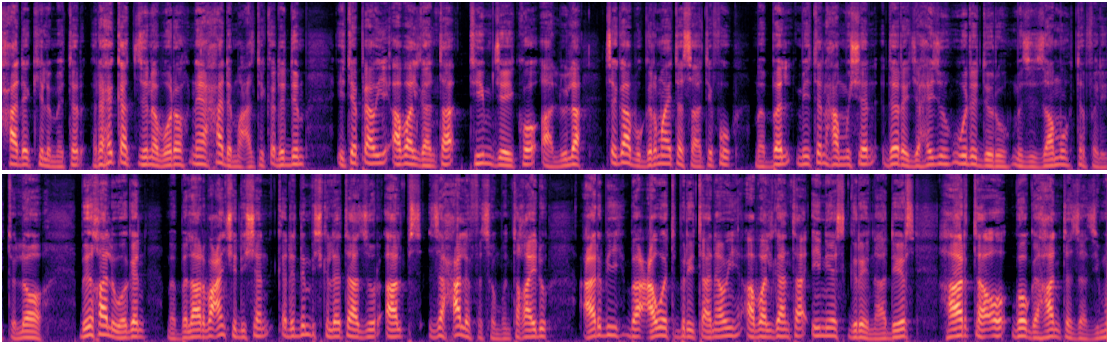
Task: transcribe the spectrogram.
1 ኪ ሜር ርሕቀት ዝነበሮ ናይ ሓደ መዓልቲ ቅድድም ኢትዮጵያዊ ኣባል ጋንታ ቲም ጀይኮ ኣሉላ ፅጋቡ ግርማይ ተሳቲፉ መበል 105 ደረጃ ሒዙ ውድድሩ ምዝዛሙ ተፈሊጡሎ ብካልእ ወገን መበል 46 ቅድድም ብሽክለታ ዙር ኣልፕስ ዝሓለፈ ሰሙን ተኻይዱ ዓርቢ ብዓወት ብሪጣንያዊ ኣባል ጋንታ ኢንስ ግሬናድርስ ሃርታኦ ጎጋሃን ተዛዚሙ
